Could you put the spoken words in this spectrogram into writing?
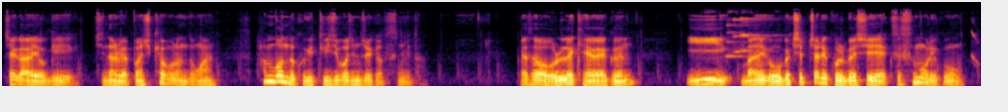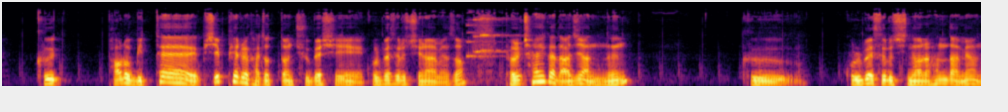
제가 여기 진화를 몇 번 시켜보는 동안 한 번도 그게 뒤집어진 적이 없습니다. 그래서 원래 계획은 이 만약에 510짜리 골벳이 X 스몰이고 그 바로 밑에 CP를 가졌던 주벳이 골벳으로 진화하면서 별 차이가 나지 않는 그 골벳으로 진화를 한다면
